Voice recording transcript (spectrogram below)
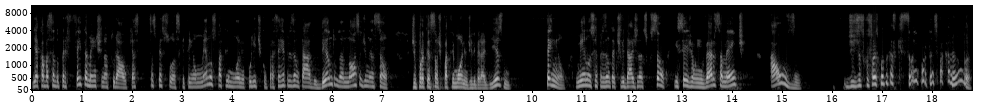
E acaba sendo perfeitamente natural que essas pessoas que tenham menos patrimônio político para ser representado dentro da nossa dimensão de proteção de patrimônio, de liberalismo, tenham menos representatividade na discussão e sejam inversamente alvo de discussões públicas que são importantes para caramba.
